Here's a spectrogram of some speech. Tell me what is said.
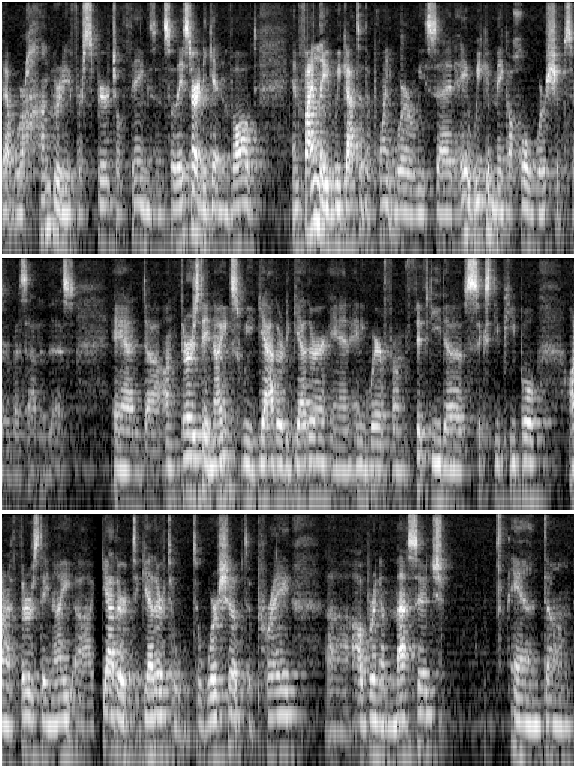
that were hungry for spiritual things. And so they started to get involved. And finally, we got to the point where we said, hey, we can make a whole worship service out of this. And uh, on Thursday nights, we gather together, and anywhere from 50 to 60 people on a Thursday night uh, gather together to, to worship, to pray. Uh, I'll bring a message, and, um,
